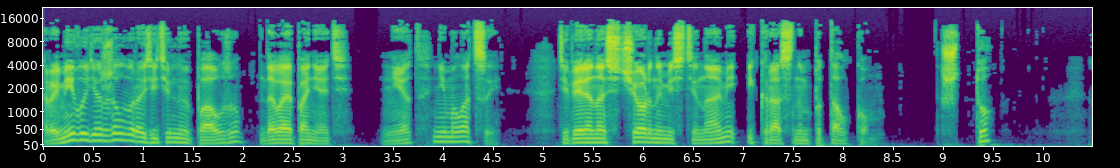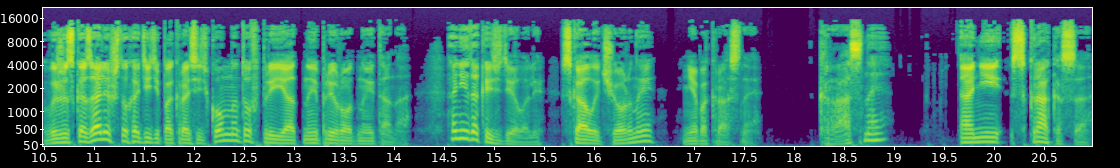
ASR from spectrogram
Реми выдержал выразительную паузу, давая понять, нет, не молодцы. Теперь она с черными стенами и красным потолком. «Что?» «Вы же сказали, что хотите покрасить комнату в приятные природные тона. Они так и сделали. Скалы черные, небо красное». «Красное?» «Они с Кракоса».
